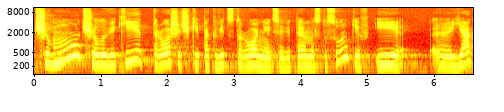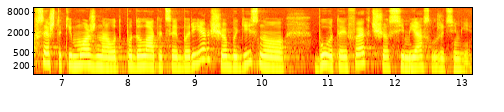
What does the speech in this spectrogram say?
Чому чоловіки трошечки так відсторонюються від теми стосунків, і е, як все ж таки можна от подолати цей бар'єр, щоб дійсно був той ефект, що сім'я служить сім'ї?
